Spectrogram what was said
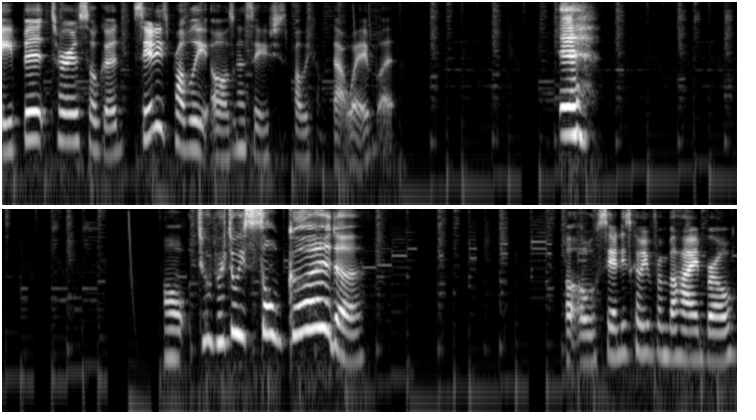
8-bit turret is so good. Sandy's probably... Oh, I was gonna say she's probably coming that way, but... Eh. Oh, dude, we're doing so good! Uh-oh, Sandy's coming from behind, bro.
